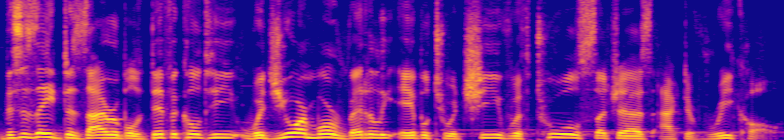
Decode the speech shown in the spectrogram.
This is a desirable difficulty which you are more readily able to achieve with tools such as active recall.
